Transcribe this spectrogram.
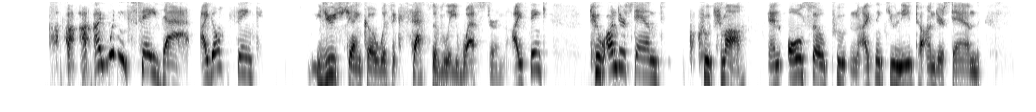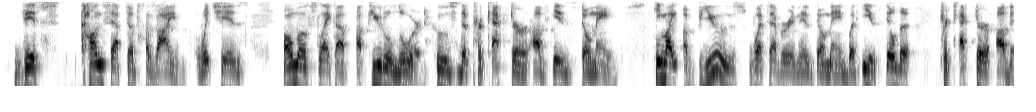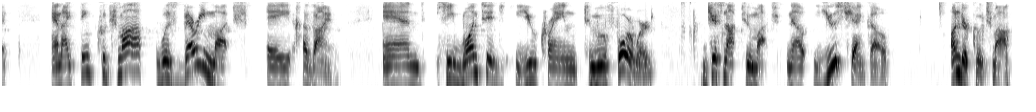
I, wouldn't say that. I don't think Yushchenko was excessively Western. I think to understand Kuchma and also Putin, I think you need to understand this concept of Khazayan, which is almost like a, a feudal lord who's the protector of his domain. He might abuse whatever in his domain, but he is still the protector of it. And I think Kuchma was very much a Khazayan. And he wanted Ukraine to move forward, just not too much. Now, Yushchenko, under Kuchma,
